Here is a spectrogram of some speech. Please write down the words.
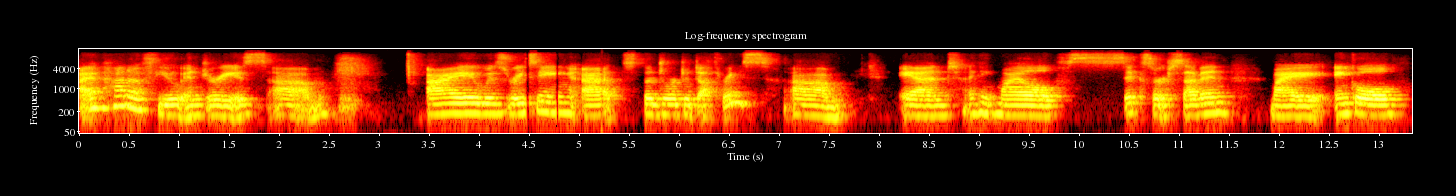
I've had a few injuries. Um, I was racing at the Georgia Death Race, um, and I think mile six or seven, my ankle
